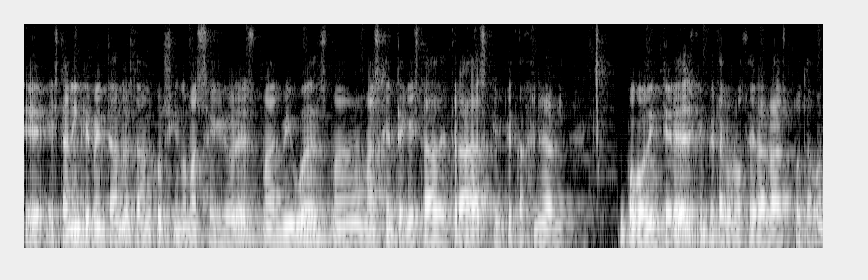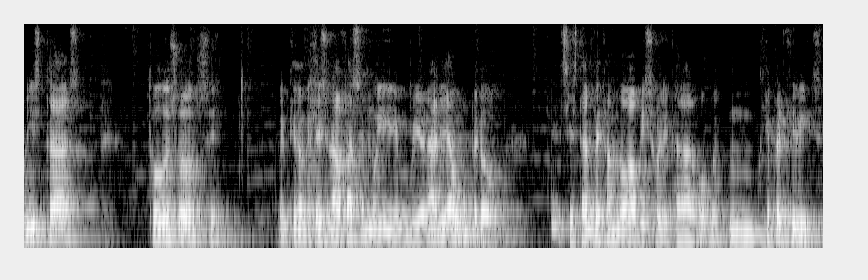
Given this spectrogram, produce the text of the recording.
eh, están incrementando, están consiguiendo más seguidores, más viewers, más, gente que está detrás, que empieza a generar un poco de interés, que empieza a conocer a las protagonistas. Todo eso, entiendo que estáis en una fase muy embrionaria aún, pero se está empezando a visualizar algo. ¿Qué percibís?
